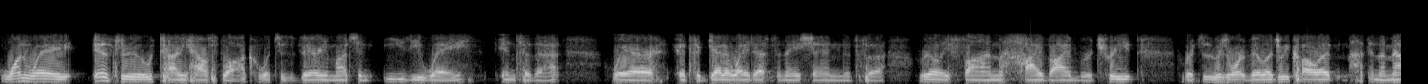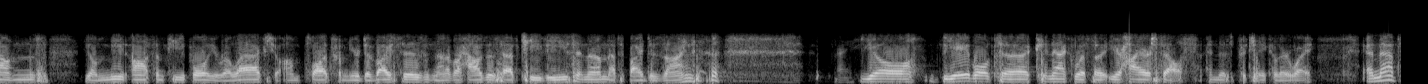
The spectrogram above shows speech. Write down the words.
one way is through Tiny House Block, which is very much an easy way into that where it's a getaway destination. It's a really fun, high vibe retreat, resort village we call it, in the mountains. You'll meet awesome people. You relax. You'll unplug from your devices. None of our houses have TVs in them. That's by design. nice. You'll be able to connect with uh, your higher self in this particular way, and that's.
